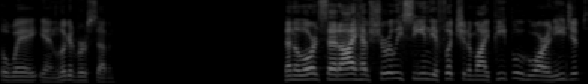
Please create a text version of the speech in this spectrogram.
the way in. Look at verse 7. Then the Lord said, I have surely seen the affliction of my people who are in Egypt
